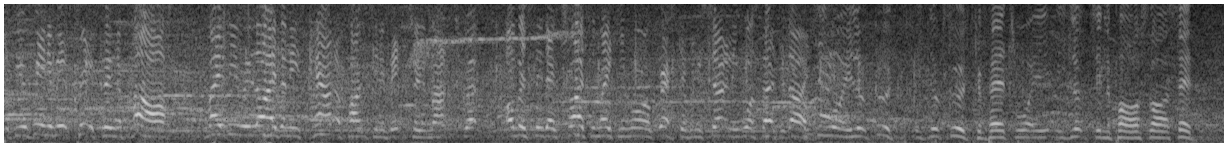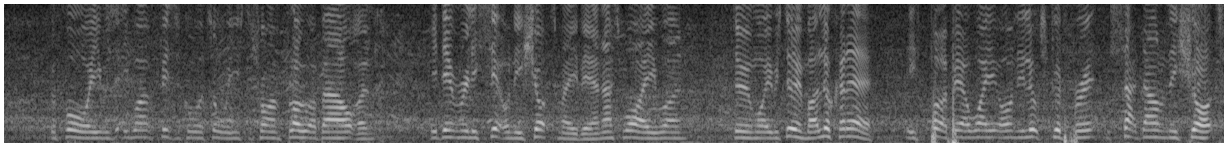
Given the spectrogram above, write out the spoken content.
if you've been a bit critical in the past, maybe relied on his counter punching a bit too much, but obviously they've tried to make him more aggressive, and he certainly was that today. I tell you what, he looked good. He looked good compared to what he, he's looked in the past. Like I said before, he was he weren't physical at all. He used to try and float about, and he didn't really sit on his shots maybe, and that's why he weren't doing what he was doing. But look at there, he's put a bit of weight on. He looks good for it. He sat down on his shot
